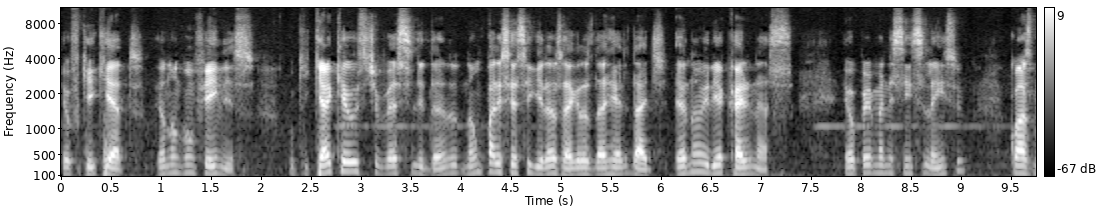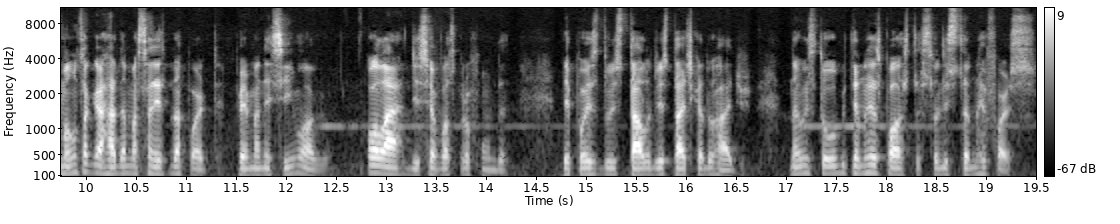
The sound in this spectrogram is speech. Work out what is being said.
Eu fiquei quieto. Eu não confiei nisso. O que quer que eu estivesse lidando não parecia seguir as regras da realidade. Eu não iria cair nessa. Eu permaneci em silêncio, com as mãos agarradas à maçaneta da porta. Permaneci imóvel. Olá, disse a voz profunda, depois do estalo de estática do rádio. Não estou obtendo resposta, solicitando reforço.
